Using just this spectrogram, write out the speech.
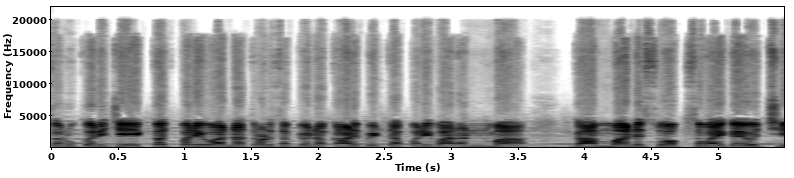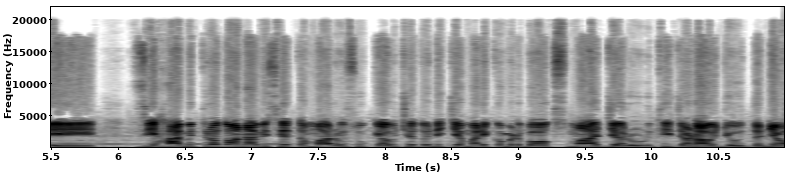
શરૂ કરી છે. એક જ પરિવારના ત્રણ સભ્યોના કાળ ભેટતા પરિવારમાં ગામમાં અને શોક સવાઈ ગયો છે. જી હા મિત્રો, તો આના વિશે તમારું શું કહેવું છે? તો નીચે અમારી કમેન્ટ બોક્સમાં જરૂરથી જણાવજો. ધન્યવાદ.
